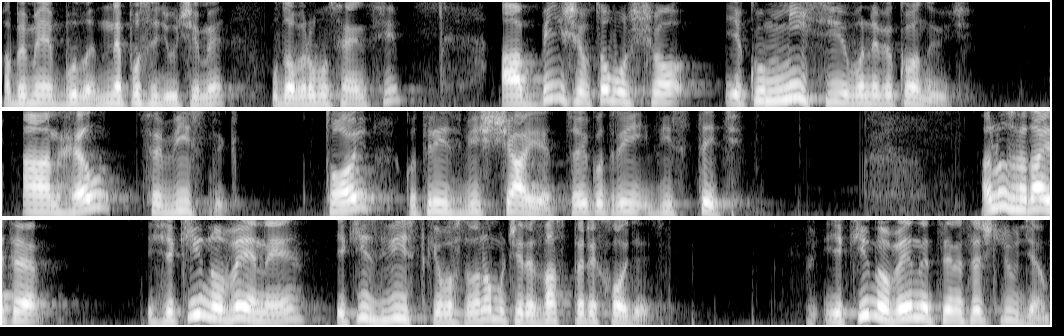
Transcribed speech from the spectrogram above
аби ми були непосидючими у доброму сенсі, а більше в тому, що яку місію вони виконують. Ангел це вістик, той, котрий звіщає, той, котрий вістить. А ну згадайте, які новини, які звістки в основному через вас переходять? Які новини ти несеш людям?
